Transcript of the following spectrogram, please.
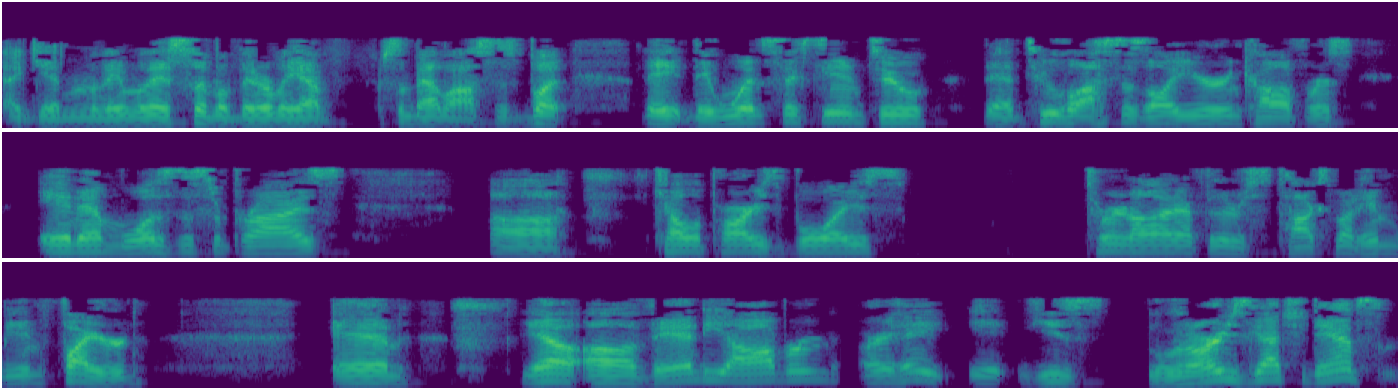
again, when they, when they slip up, they normally have some bad losses, but they, they went 16 and 2. They had two losses all year in conference. A&M was the surprise. Uh, Calipari's boys turned on after there's talks about him being fired. And yeah, uh, Vandy Auburn, or hey, it, he's, Lunardi's got you dancing.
